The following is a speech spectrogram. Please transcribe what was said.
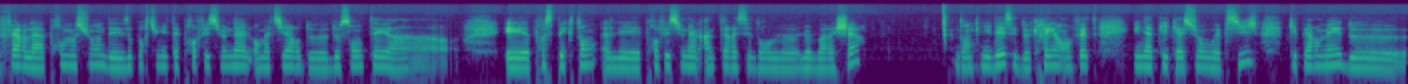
faire la promotion des opportunités professionnelles en matière de, santé et prospectant les professionnels intéressés dans le, le Loir-et-Cher. Donc l'idée, c'est de créer en fait une application WebSige qui permet de,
